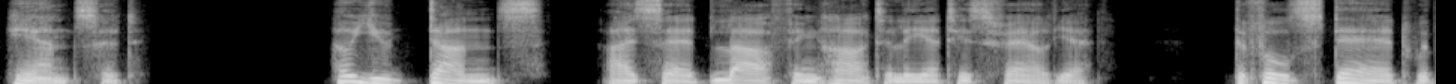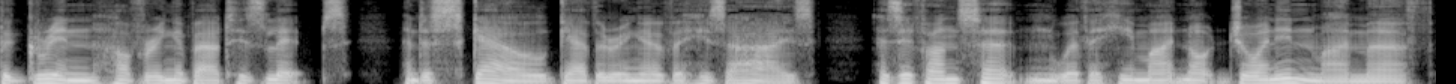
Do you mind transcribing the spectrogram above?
he answered. Oh, you dunce, I said, laughing heartily at his failure. The fool stared with a grin hovering about his lips and a scowl gathering over his eyes, as if uncertain whether he might not join in my mirth,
